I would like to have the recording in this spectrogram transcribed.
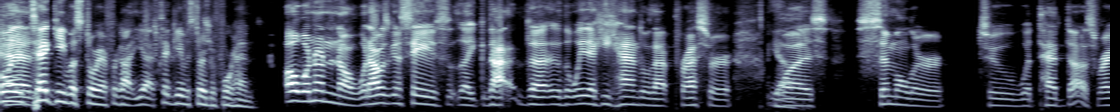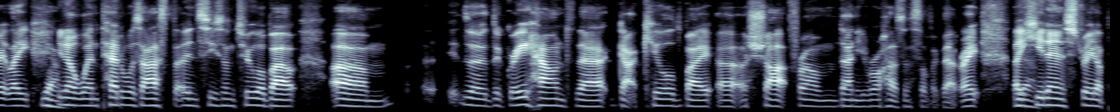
Oh, and Ted. Ted gave a story. I forgot. Yeah, Ted gave a story beforehand. Oh well, no, no, no. What I was gonna say is like that the the way that he handled that presser Yeah. was similar to what Ted does, right? Like Yeah. you know when Ted was asked in season two about um the the greyhound that got killed by a, a shot from Dani Rojas and stuff like that, right? Like Yeah. he didn't straight up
